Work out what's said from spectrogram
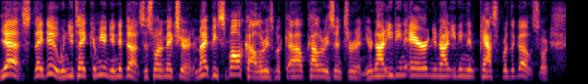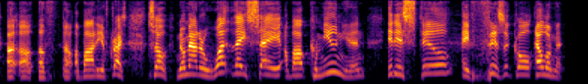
Yes, they do. When you take communion, it does. Just want to make sure. It might be small calories, but cal- calories enter in. You're not eating air and you're not eating in Casper the Ghost or a, a, a, a body of Christ. So, no matter what they say about communion, it is still a physical element.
